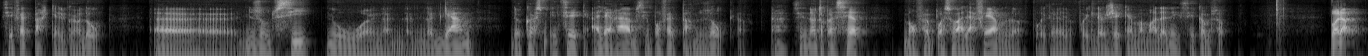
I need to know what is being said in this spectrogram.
C'est fait par quelqu'un d'autre. Euh, nous autres aussi, nous, notre, gamme de cosmétiques à l'érable, c'est pas fait par nous autres. Hein? C'est notre recette mais on ne fait pas ça à la ferme. Il faut être, faut être logique à un moment donné. C'est comme ça. Voilà.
